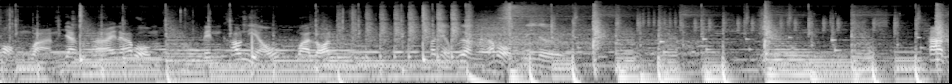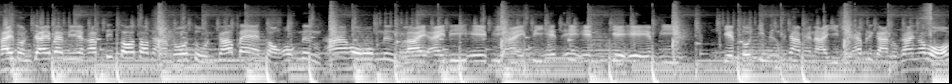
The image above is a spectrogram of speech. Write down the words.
ของหวานอย่างสุดท้ายนะครับ ผมเป็นข้าวเหนียวหวานร้อนข้าวเหนียวเพื่องนะครับผมนี่เลยากใครสนใจแบบนี้นะครับ ติดต่อสอบถามโทร 0 9 8 2 6 1 5 6 6 1 Line ID API CHAN JAME เกมโต๊ะจีนหนึ่งพิชามพนายินดีให้บริการทุกท่านครับผม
